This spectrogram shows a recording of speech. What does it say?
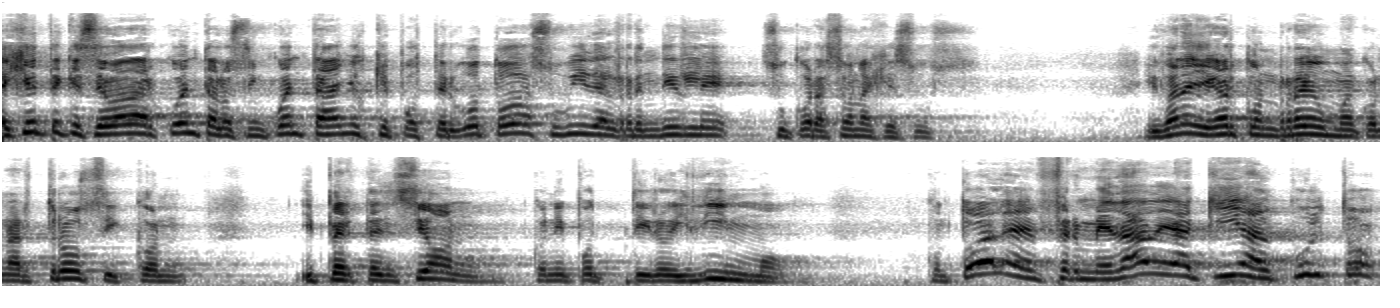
Hay gente que se va a dar cuenta a los 50 años que postergó toda su vida el rendirle su corazón a Jesús. Y van a llegar con reuma, con artrosis, con hipertensión, con hipotiroidismo, con todas las enfermedades aquí al culto.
